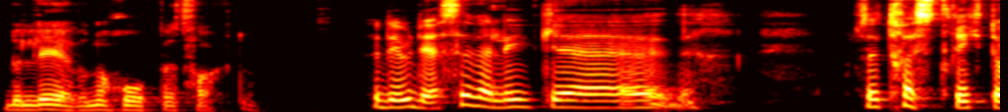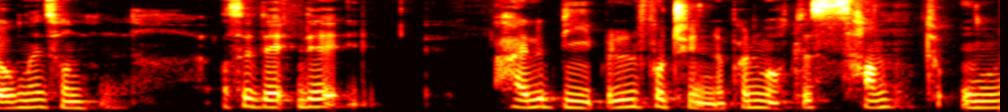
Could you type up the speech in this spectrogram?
Det levende håpet er et faktum. Så Det er jo det som er veldig eh, trøsterikt òg men sånn altså det, det, Hele Bibelen forkynner på en måte sant om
